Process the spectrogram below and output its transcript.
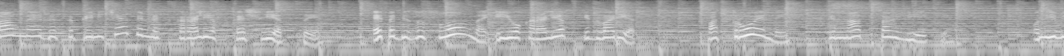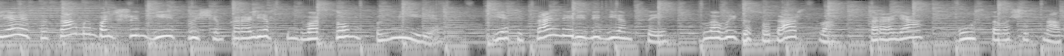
Главная достопримечательность королевской Швеции – это, безусловно, ее королевский дворец, построенный в 17 веке. Он является самым большим действующим королевским дворцом в мире и официальной резиденцией главы государства короля Густава XVI.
